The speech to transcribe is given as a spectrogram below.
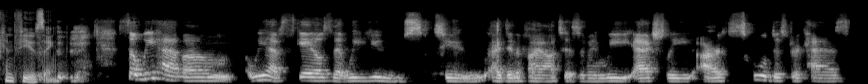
confusing. So we have um, we have scales that we use to identify autism, and we actually our school district has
